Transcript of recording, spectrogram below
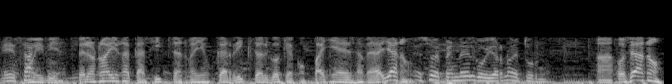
Exacto. Muy bien, pero no hay una casita, no hay un carrito, algo que acompañe a esa medalla, ¿no? Eso depende del gobierno de turno. Ah, o sea, no.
